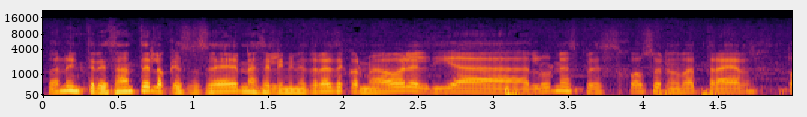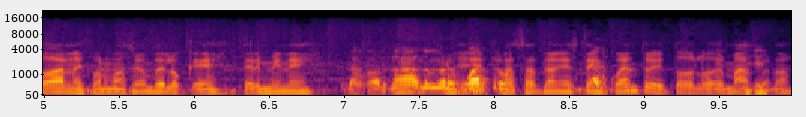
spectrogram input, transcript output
Bueno, interesante lo que sucede en las eliminatorias de Conmebol el día lunes, pues José nos va a traer toda la información de lo que termine la jornada número 4 eh, pasando en este encuentro y todo lo demás, ¿verdad?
